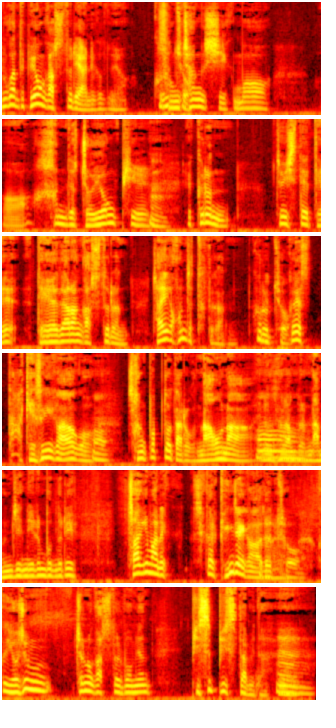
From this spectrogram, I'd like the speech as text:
누구한테 배운 가수들이 아니거든요. 그렇죠. 송창식, 뭐, 어, 한대 조용필, 음. 그런 저희 시대 대, 대단한 가수들은 자기가 혼자 터득한. 그렇죠. 그래서 다 개성이 강하고 어, 창법도 다르고 나오나 이런 어. 사람들, 남진 이런 분들이 자기만의 색깔이 굉장히 강하잖아요. 그렇죠. 그 요즘 젊은 가수들 보면 비슷비슷합니다. 예. 음.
